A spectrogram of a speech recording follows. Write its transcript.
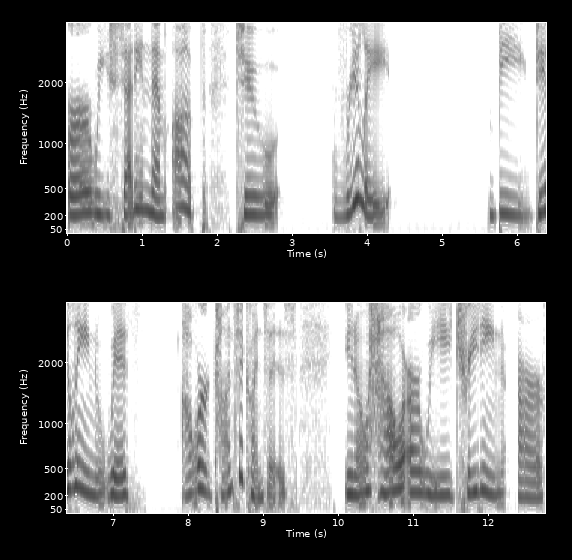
Or are we setting them up to really be dealing with our consequences? you know how are we treating our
